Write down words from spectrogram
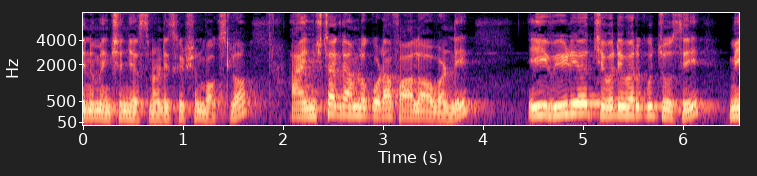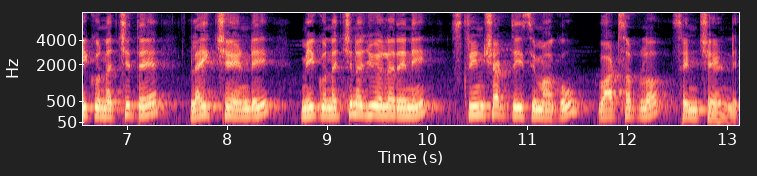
నేను మెన్షన్ చేస్తున్నాను డిస్క్రిప్షన్ బాక్స్లో ఆ ఇన్స్టాగ్రామ్లో కూడా ఫాలో అవ్వండి. ఈ వీడియో చివరి వరకు చూసి మీకు నచ్చితే లైక్ చేయండి. మీకు నచ్చిన జ్యువెలరీని స్క్రీన్షాట్ తీసి మాకు వాట్సాప్లో సెండ్ చేయండి.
